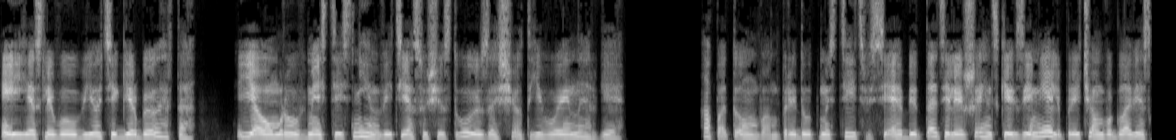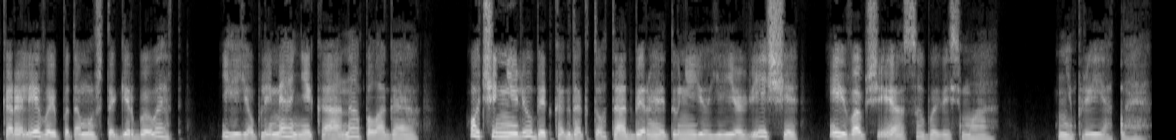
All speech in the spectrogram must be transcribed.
И если вы убьете Герберта, я умру вместе с ним, ведь я существую за счет его энергии. А потом вам придут мстить все обитатели шейнских земель, причем во главе с королевой, потому что Герберт, ее племянник, а она, полагаю, очень не любит, когда кто-то отбирает у нее ее вещи, и вообще особо весьма неприятное.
